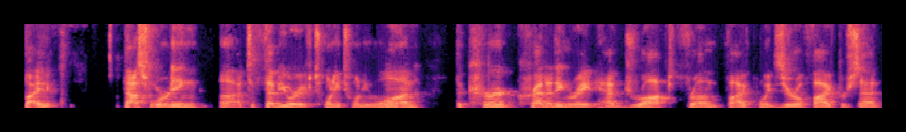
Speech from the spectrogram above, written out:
By Fast forwarding uh, to February of 2021, the current crediting rate had dropped from 5.05%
